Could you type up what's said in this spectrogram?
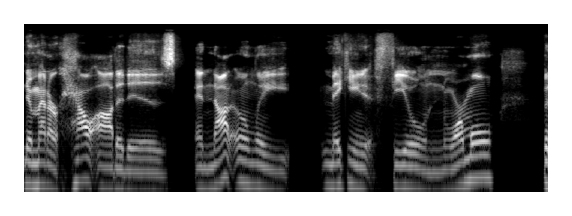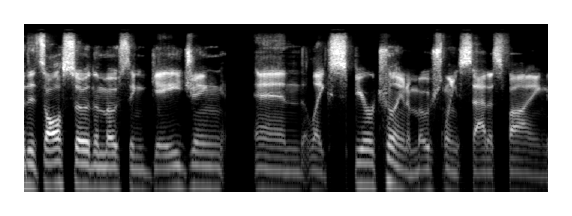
no matter how odd it is and not only making it feel normal but it's also the most engaging and like spiritually and emotionally satisfying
